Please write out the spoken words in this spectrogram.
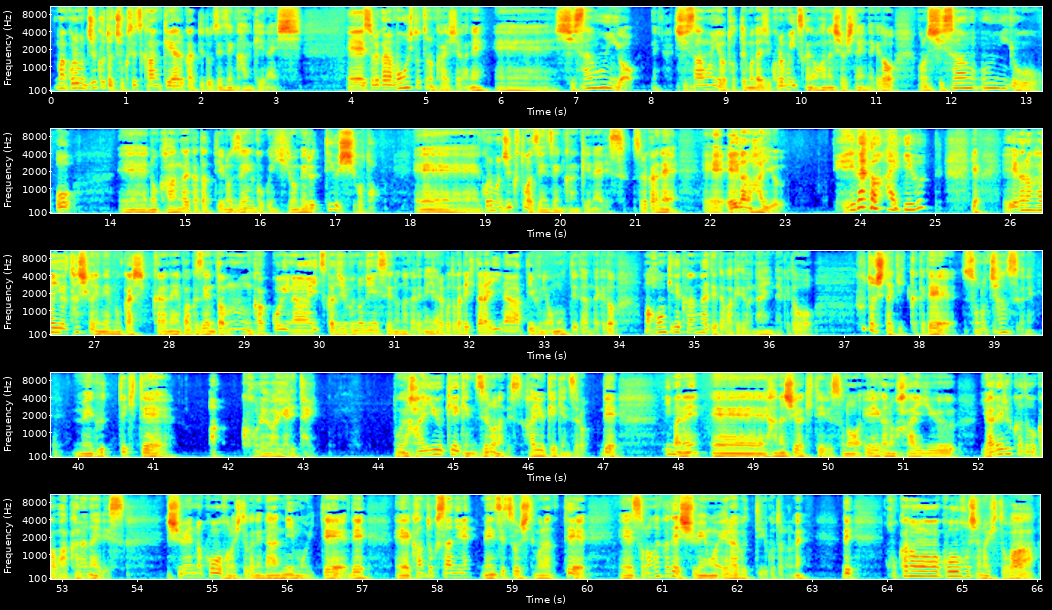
まあこれも塾と直接関係あるかっていうと全然関係ないし。えーそれからもう一つの会社がね、えー資産運用。資産運用とっても大事。これもいつかねお話をしたいんだけど、この資産運用を、えーの考え方っていうのを全国に広めるっていう仕事。えーこれも塾とは全然関係ないです。それからね、えー映画の俳優。映画の俳優？いや、映画の俳優確かにね、昔からね、漠然と、うん、かっこいいな、いつか自分の人生の中でね、やることができたらいいなっていうふうに思ってたんだけど、まあ本気で考えてたわけではないんだけど、ふとしたきっかけで、そのチャンスがね、巡ってきて、あ、これはやりたい。僕ね、俳優経験ゼロなんです。俳優経験ゼロ。で、今ね、えー、話が来ているその映画の俳優、やれるかどうかわからないです。主演の候補の人がね、何人もいて、で、えー監督さんにね、面接をしてもらって、えーその中で主演を選ぶっていうことなのね。で、他の候補者の人は、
